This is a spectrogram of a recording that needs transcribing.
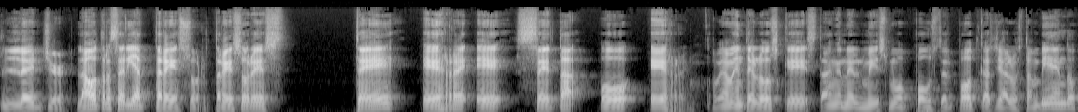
Ledger. La otra sería Trezor. Trezor es T-R-E-Z-O-R. Obviamente los que están en el mismo post del podcast ya lo están viendo.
